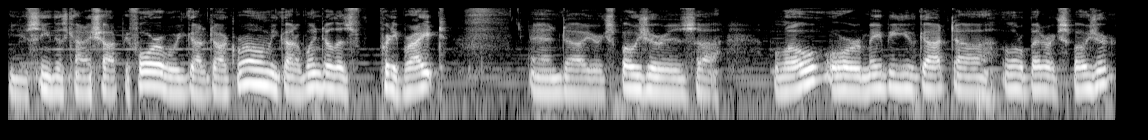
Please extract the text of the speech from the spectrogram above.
You've seen this kind of shot before where you got a dark room, you got a window that's pretty bright, and uh, your exposure is uh, low, or maybe you've got uh, a little better exposure,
